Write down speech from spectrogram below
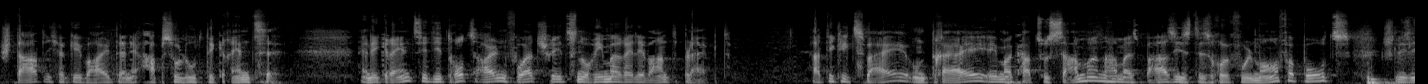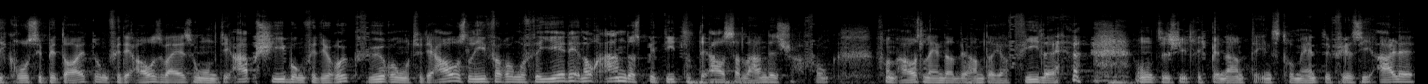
staatlicher Gewalt eine absolute Grenze. Eine Grenze, die trotz allen Fortschritts noch immer relevant bleibt. Artikel 2 und 3 EMAK zusammen haben als Basis des Refoulement-Verbots schließlich große Bedeutung für die Ausweisung und die Abschiebung, für die Rückführung und für die Auslieferung und für jede noch anders betitelte Außerlandesschaffung von Ausländern. Wir haben da ja viele unterschiedlich benannte Instrumente. Für sie alle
